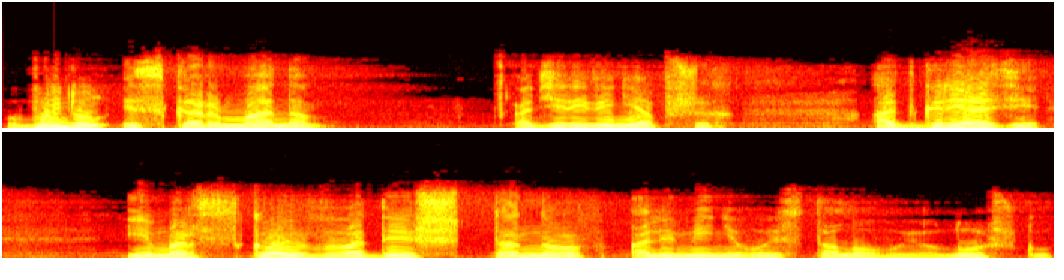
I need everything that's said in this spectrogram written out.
вынул из кармана одеревеневших от грязи и морской воды штанов алюминиевую столовую ложку,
